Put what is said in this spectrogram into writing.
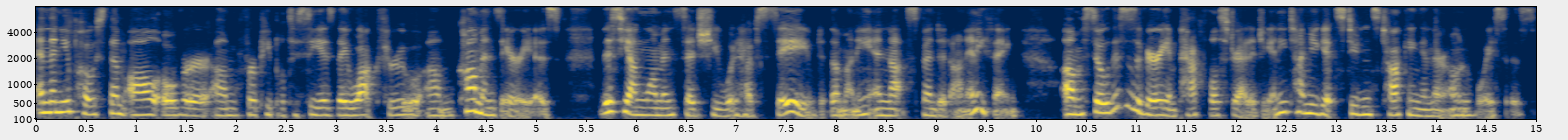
and then you post them all over um, for people to see as they walk through um, commons areas. This young woman said she would have saved the money and not spend it on anything. Um, so this is a very impactful strategy anytime you get students talking in their own voices.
